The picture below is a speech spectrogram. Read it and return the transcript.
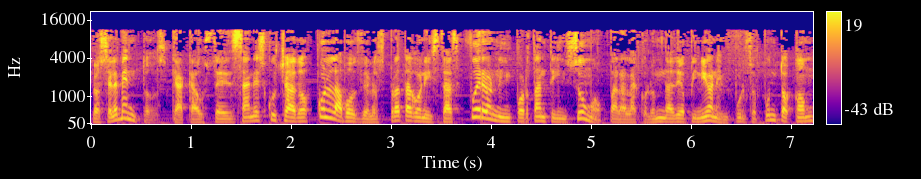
Los elementos que acá ustedes han escuchado con la voz de los protagonistas fueron un importante insumo para la columna de opinión en pulso.com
